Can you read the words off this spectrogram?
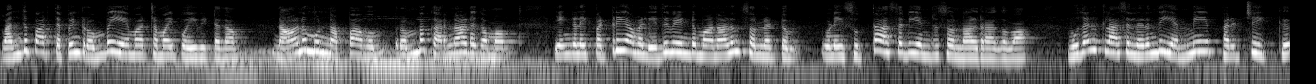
வந்து பார்த்த பின் ரொம்ப ஏமாற்றமாய் போய்விட்டதாம். நானும் உன் அப்பாவும் ரொம்ப கர்நாடகமாம். எங்களை பற்றி அவள் எது வேண்டுமானாலும் சொல்லட்டும். உன்னை சுத்த அசடி என்று சொன்னாள் ராகவா. முதல் கிளாஸிலிருந்து எம்ஏ பரீட்சைக்கு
